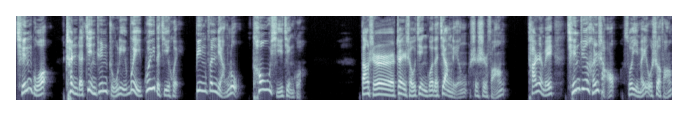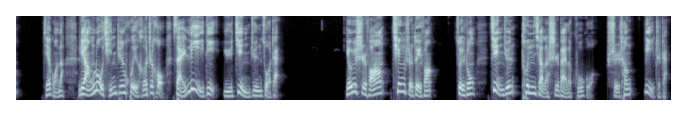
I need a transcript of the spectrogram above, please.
秦国趁着晋军主力未归的机会，兵分两路偷袭晋国。当时镇守晋国的将领是士房。他认为秦军很少，所以没有设防。结果呢，两路秦军会合之后，在立地与晋军作战。由于士防轻视对方，最终晋军吞下了失败的苦果，史称利之战。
